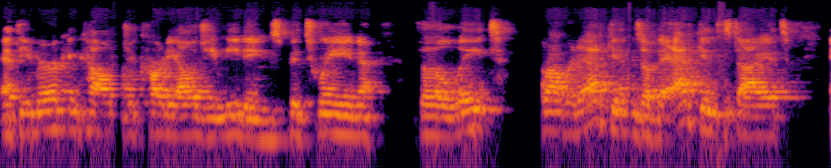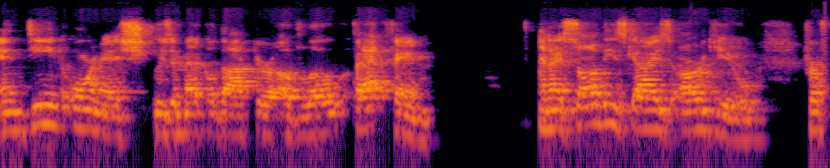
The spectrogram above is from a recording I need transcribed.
at the American College of Cardiology meetings between the late Robert Atkins of the Atkins diet and Dean Ornish, who's a medical doctor of low fat fame. And I saw these guys argue for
